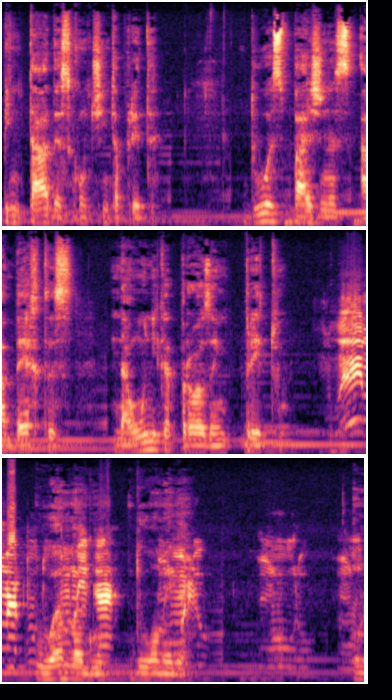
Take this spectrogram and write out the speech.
pintadas com tinta preta. Duas páginas abertas na única prosa em preto, o âmago do ômega um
